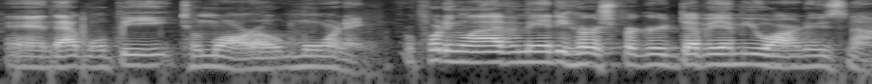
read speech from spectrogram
and that will be tomorrow morning. Reporting live, I'm Andy Hershberger, WMUR News 9.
